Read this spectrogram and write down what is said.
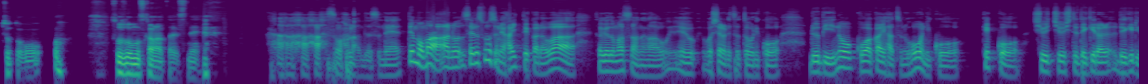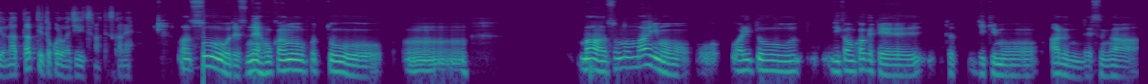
ちょっと 想像もつかなかったですね。はははそうなんですね。でもまあ、あの、 Salesforce に入ってからは、先ほどマスさんがえおっしゃられた通り、こう、Ruby のコア開発の方に、こう、結構集中してできらできるようになったっていうところは事実なんですかね？まあ、そうですね。他のことを、うん、まあ、その前にも、割と時間をかけてた時期もあるんですが、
